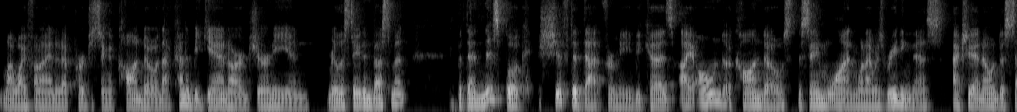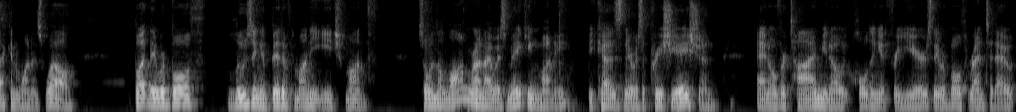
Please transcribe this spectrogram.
my wife and I ended up purchasing a condo, and that kind of began our journey in real estate investment. But then this book shifted that for me because I owned a condo, the same one when I was reading this. Actually, I owned a second one as well, but they were both losing a bit of money each month. So in the long run, I was making money because there was appreciation. And over time, you know, holding it for years, they were both rented out.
